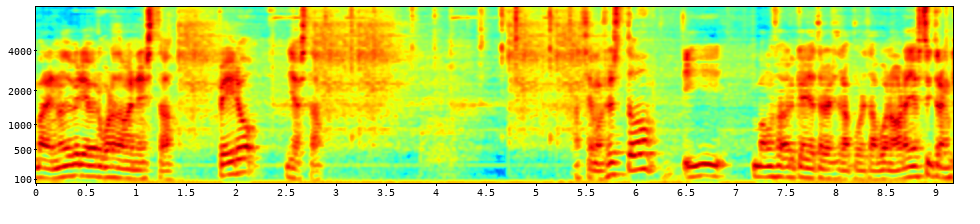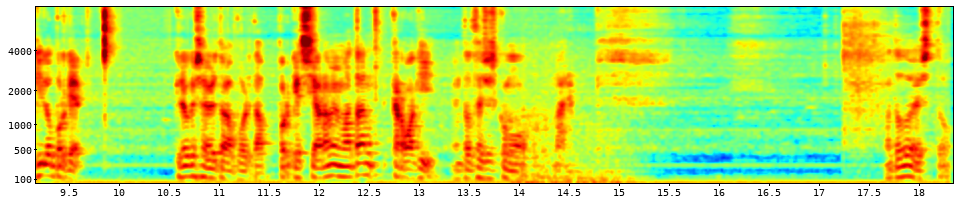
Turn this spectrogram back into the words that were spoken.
Vale, no debería haber guardado en esta, pero ya está. Hacemos esto y vamos a ver qué hay a través de la puerta. Bueno, ahora ya estoy tranquilo porque creo que se ha abierto la puerta. Porque si ahora me matan, cargo aquí. Entonces es como... Vale. A todo esto.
